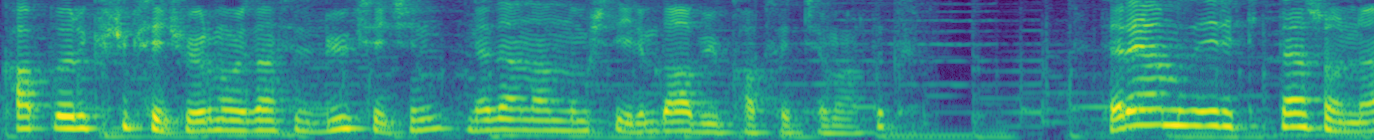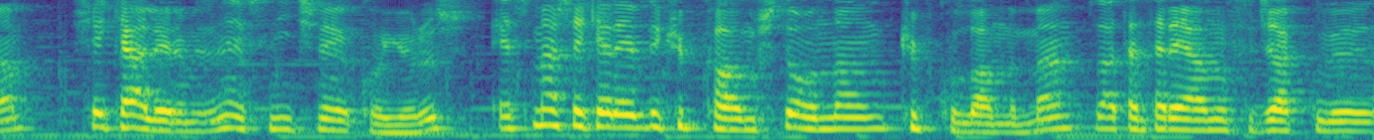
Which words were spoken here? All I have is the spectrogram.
kapları küçük seçiyorum o yüzden siz büyük seçin. Neden anlamış değilim. Daha büyük kap seçeceğim artık. Tereyağımızı erittikten sonra şekerlerimizin hepsini içine koyuyoruz. Esmer şeker evde küp kalmıştı ondan küp kullandım ben. Zaten tereyağının sıcaklığı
